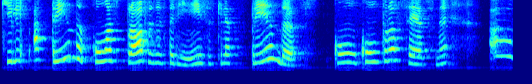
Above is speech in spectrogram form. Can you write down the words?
que ele aprenda com as próprias experiências, que ele aprenda com, com o processo, né? Ah,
